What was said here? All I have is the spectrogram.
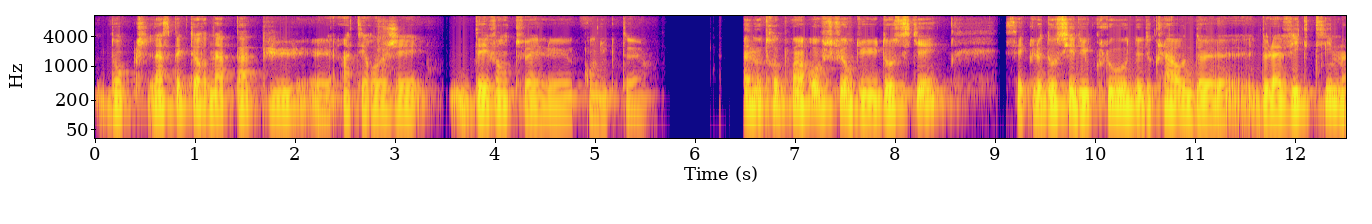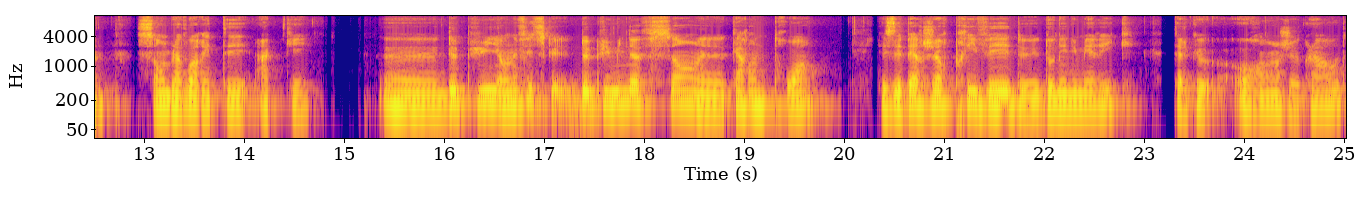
Donc l'inspecteur n'a pas pu euh, interroger d'éventuels conducteurs. Un autre point obscur du dossier, c'est que le dossier du cloud, de, cloud de, la victime semble avoir été hacké. Euh, depuis, en effet, depuis 1943, les hébergeurs privés de données numériques, tels que Orange Cloud,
